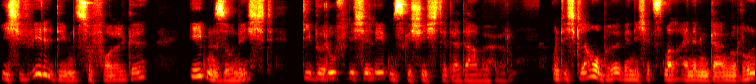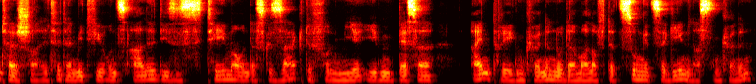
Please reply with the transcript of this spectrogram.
Ich will demzufolge ebenso nicht die berufliche Lebensgeschichte der Dame hören. Und ich glaube, wenn ich jetzt mal einen Gang runterschalte, damit wir uns alle dieses Thema und das Gesagte von mir eben besser einprägen können oder mal auf der Zunge zergehen lassen können.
